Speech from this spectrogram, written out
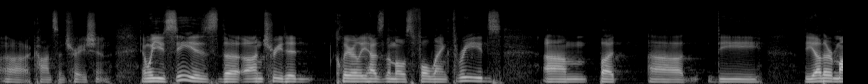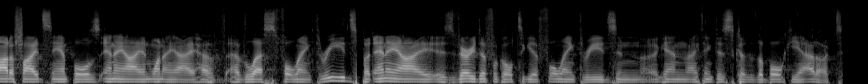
uh, concentration. And what you see is the untreated clearly has the most full length reads, um, but uh, the the other modified samples, NAI and 1AI, have, have less full-length reads, but NAI is very difficult to get full-length reads, and again, I think this is because of the bulky adduct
